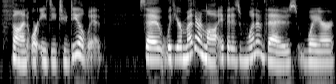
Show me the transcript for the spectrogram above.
fun or easy to deal with. So, with your mother in law, if it is one of those where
